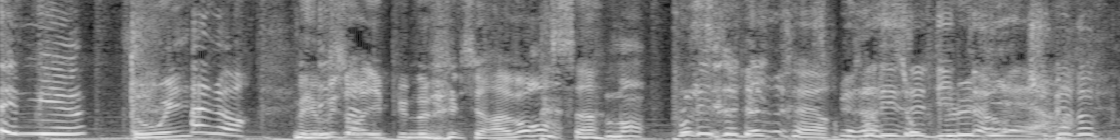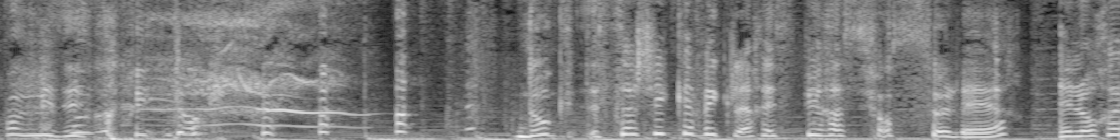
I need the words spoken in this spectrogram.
C'est mieux. oui. Alors, Mais vous auriez pu me le dire avant ça. Bon, pour les auditeurs, pour les auditeurs, je vais reprendre mes esprits. Donc, donc, sachez qu'avec la respiration solaire, elle aura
